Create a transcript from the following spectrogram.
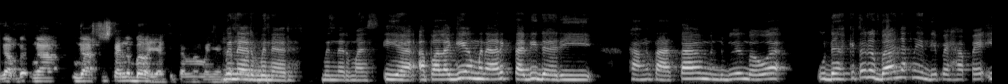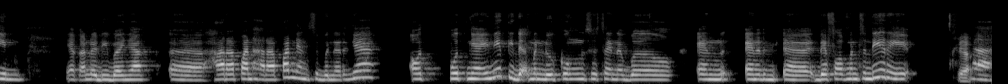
nggak nggak nggak sustainable ya kita namanya. Benar benar benar mas. Iya, apalagi yang menarik tadi dari Kang Tata menyebutkan bahwa udah kita udah banyak nih di PHP-in ya kan udah di banyak harapan eh, harapan-harapan yang sebenarnya outputnya ini tidak mendukung sustainable and, and uh, development sendiri. Ya. Nah,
